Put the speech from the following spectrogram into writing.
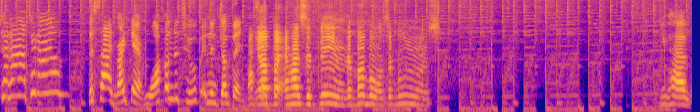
Turn around. Turn around. The side right there. Walk on the tube and then jump in. That's Yeah, it. but it has the thing, the bubbles, the balloons. You have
